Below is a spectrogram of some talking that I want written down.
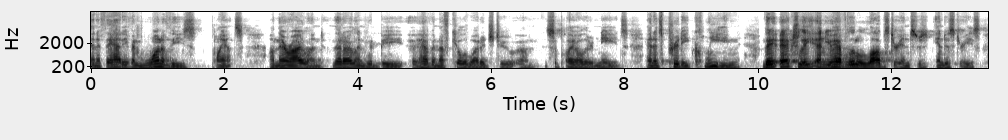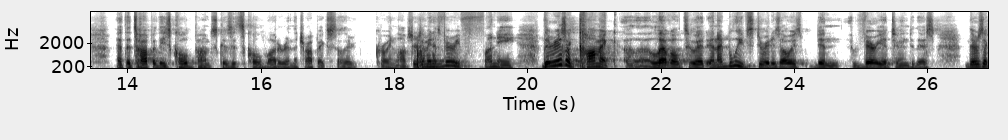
And if they had even one of these plants, on their island, that island would be have enough kilowattage to um, supply all their needs, and it's pretty clean. They actually, and you have little lobster in industries at the top of these cold pumps because it's cold water in the tropics, so they're growing lobsters. I mean, it's very funny. There is a comic uh, level to it, and I believe Stewart has always been very attuned to this. There's a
